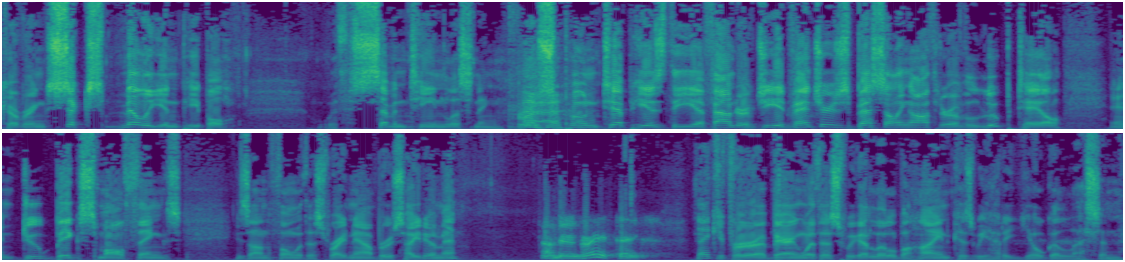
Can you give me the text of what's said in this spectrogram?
covering six million people with 17 listening. Bruce Poon Tip, he is the uh, founder of G Adventures, best-selling author of Looptail and Do Big Small Things. He's on the phone with us right now. Bruce, how you doing, man? I'm doing great, thanks. Thank you for uh, bearing with us. We got a little behind because we had a yoga lesson.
